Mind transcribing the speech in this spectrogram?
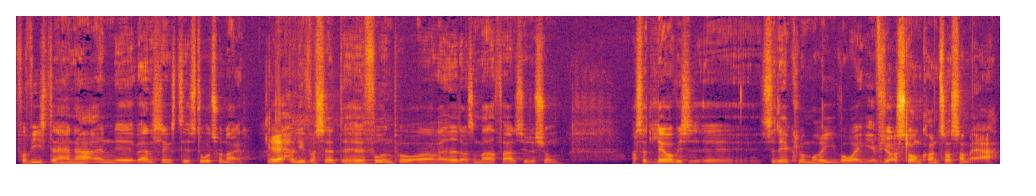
får vist, at han har en øh, verdens længste storturnejl, Ja. og lige får sat øh, foden på og reddet også en meget farlig situation. Og så laver vi øh, så det her klummeri, hvor AGF jo også slår en kontra, som er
